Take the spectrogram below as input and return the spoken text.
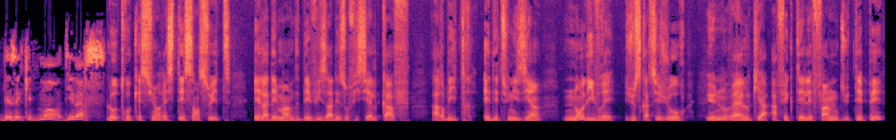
des équipements divers. L'autre question restée sans suite est la demande des visas des officiels CAF arbitres et des Tunisiens non livrés jusqu'à ce jour. Une nouvelle qui a affecté les fans du TP.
